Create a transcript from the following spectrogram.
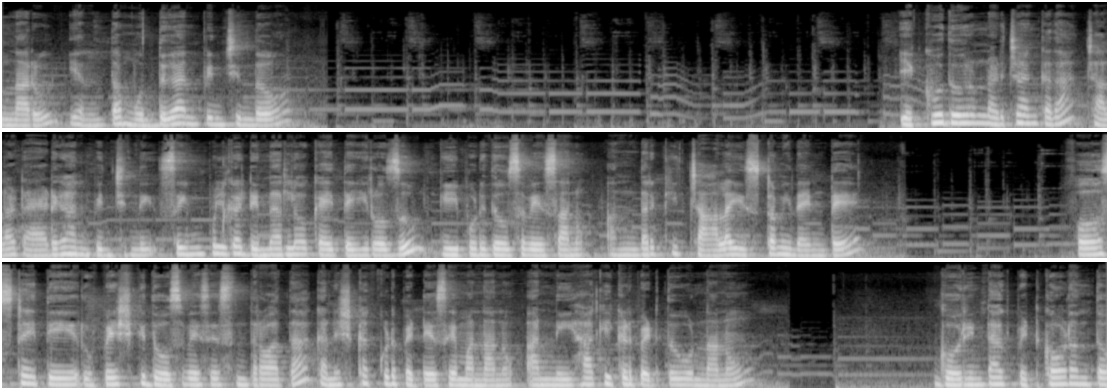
ఉన్నారు. ఎంత ముద్దుగా అనిపించిందో. ఎక్కువ దూరం నడిచాం కదా చాలా టైర్డ్గా అనిపించింది. సింపుల్గా డిన్నర్లోకి అయితే ఈరోజు గీ పొడి దోశ వేశాను అందరికీ చాలా ఇష్టం ఇదంటే. ఫస్ట్ అయితే రూపేష్కి దోశ వేసేసిన తర్వాత కనిష్కకు కూడా పెట్టేసేమన్నాను అండ్ నీహాకి ఇక్కడ పెడుతూ ఉన్నాను. గోరింటాకు పెట్టుకోవడంతో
